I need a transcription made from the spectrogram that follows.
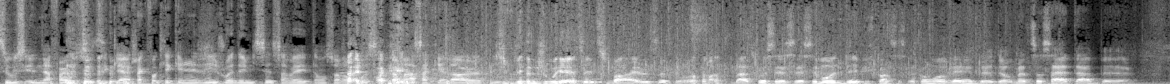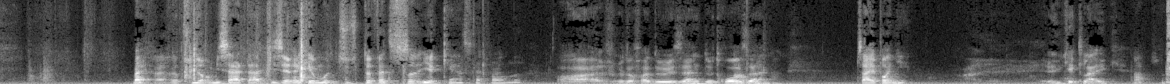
C'est aussi une affaire aussi, c'est que à chaque fois que les Canadiens jouent à domicile, ça va être, on saura pas ça commence à quelle heure. puis- Qui viennent jouer à Saint-Hubert, je sais pas. Ben, en tout cas, c'est- c'est c'est mon idée, puis je pense que ce serait pas mauvais de, de remettre ça sur la table. euh, Ben, tu l'as remis sur la table, puis c'est vrai que moi, tu t'as fait ça il y a quand, cette affaire-là? Ah, je dois faire deux ans, deux, trois ans. Ça avait pogné? Il y a eu quelques likes. Ah.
